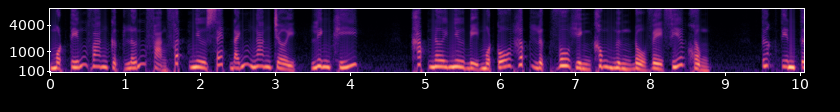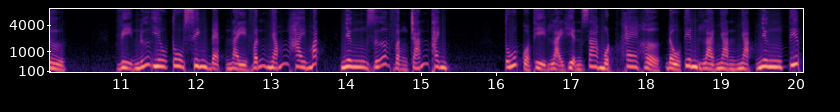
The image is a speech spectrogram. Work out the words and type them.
Một tiếng vang cực lớn phảng phất như sét đánh ngang trời, linh khí. Khắp nơi như bị một cỗ hấp lực vô hình không ngừng đổ về phía khổng. Tước tiên tử. Vị nữ yêu tu xinh đẹp này vẫn nhắm hai mắt, nhưng giữa vầng trán thanh. Tú của thị lại hiện ra một khe hở đầu tiên là nhàn nhạt nhưng tiếp.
